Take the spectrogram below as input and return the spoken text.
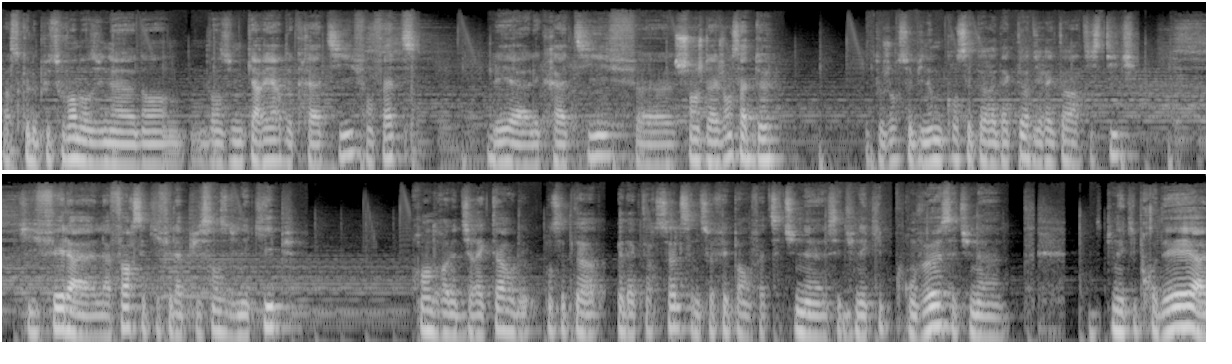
parce que le plus souvent dans une, carrière de créatif, en fait, les, euh, créatifs euh, changent d'agence à deux. Toujours ce binôme concepteur-rédacteur, directeur artistique qui fait la force et qui fait la puissance d'une équipe prendre le directeur ou le concepteur rédacteur seul, ça ne se fait pas en fait. C'est une, c'est une équipe qu'on veut, c'est une, une équipe rodée euh,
